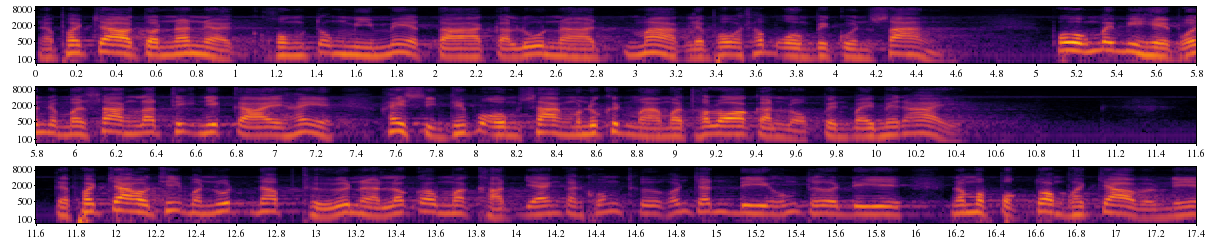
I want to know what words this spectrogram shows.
นะพระเจ้าตอนนั้นเนี่ยคงต้องมีเมตตากรุณามากเลยเพราะว่าพระองค์เป็นคนสร้าง พระองค์ไม่มีเหตุผลจะมาสร้างลัทธินิกายให้ให้สิ่งที่พระองค์สร้างมนุษย์ขึ้นมามาทะเลาะกันหรอกเป็นไปไม่ได้ แต่พระเจ้าที่มนุษย์นับถือน่ะแล้วก็มาขัดแย้งกันของเธอของฉันดีของเธอดีแล้วมาปกป้องพระเจ้าแบบนี้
